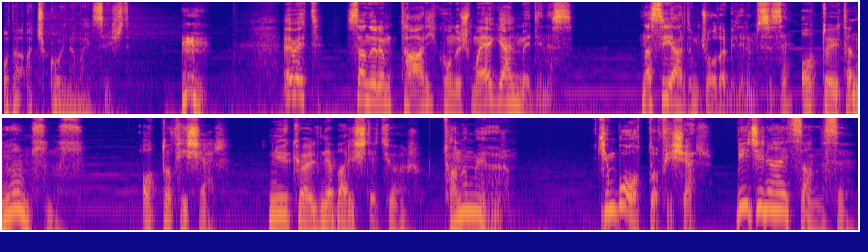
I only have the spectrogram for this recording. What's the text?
O da açık oynamayı seçti. Evet, sanırım tarih konuşmaya gelmediniz. Nasıl yardımcı olabilirim size? Otto'yu tanıyor musunuz? Otto Fischer. Newköln'e bar işletiyor. Tanımıyorum. Kim bu Otto Fischer? Bir cinayet zanlısı.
